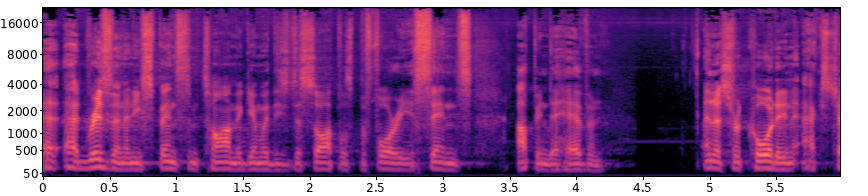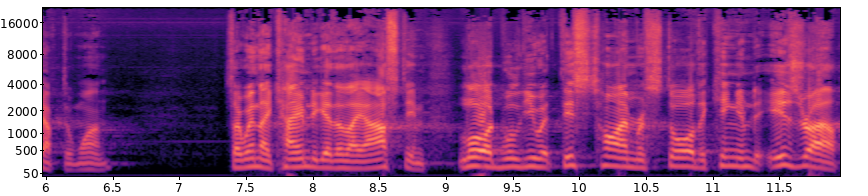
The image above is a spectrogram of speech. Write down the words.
had risen and he spends some time again with his disciples before he ascends up into heaven. And it's recorded in Acts chapter 1. So when they came together, they asked him, Lord, will you at this time restore the kingdom to Israel?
